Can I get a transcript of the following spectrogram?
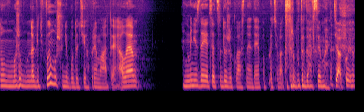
ну може навіть вимушені будуть їх приймати. Але мені здається, це дуже класна ідея попрацювати з роботодавцями. Дякую.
